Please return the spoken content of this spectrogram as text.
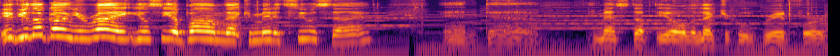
If you look on your right, you'll see a bomb that committed suicide, and uh, he messed up the old electrical grid for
